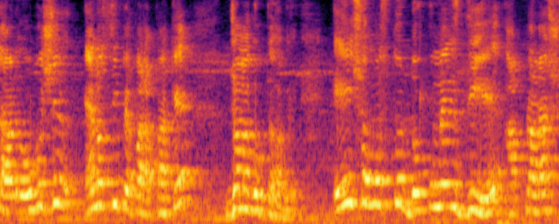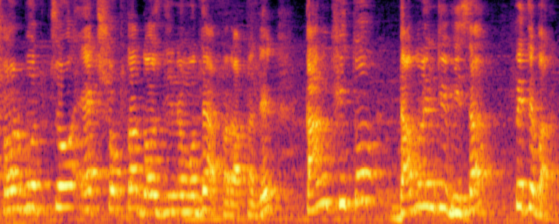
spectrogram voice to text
তাহলে অবশ্যই এনওসি পেপার আপনাকে জমা করতে হবে। এই সমস্ত ডকুমেন্টস দিয়ে আপনারা সর্বোচ্চ এক সপ্তাহ, দশ দিনের মধ্যে আপনারা আপনাদের কাঙ্ক্ষিত ডাবল এন্ট্রি ভিসা পেতে পারেন।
